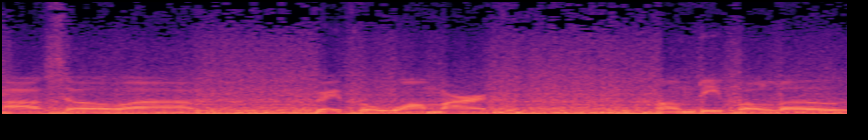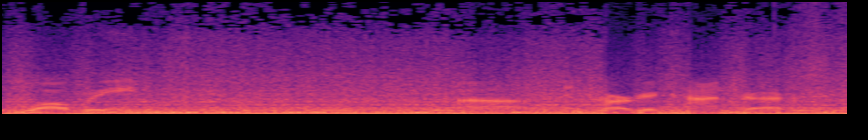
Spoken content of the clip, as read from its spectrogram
Also, um, great for Walmart, Home Depot, Lowe's, Walgreens, uh, and Target contracts.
